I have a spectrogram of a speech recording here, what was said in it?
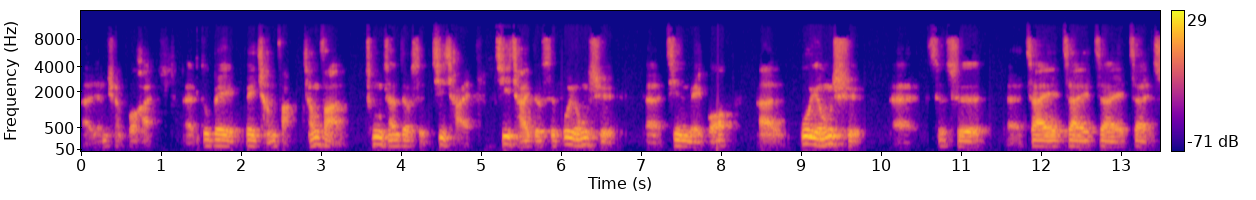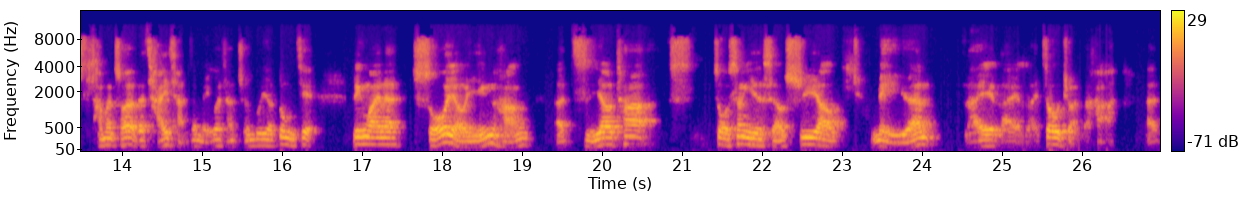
呃人权迫害呃都被被惩罚，惩罚通常就是制裁。制裁就是不允许呃进美国，呃不允许呃就是呃在在在在他们所有的财产在美国上全部要冻结。另外呢，所有银行呃只要他做生意的时候需要美元来来来周转的哈，呃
